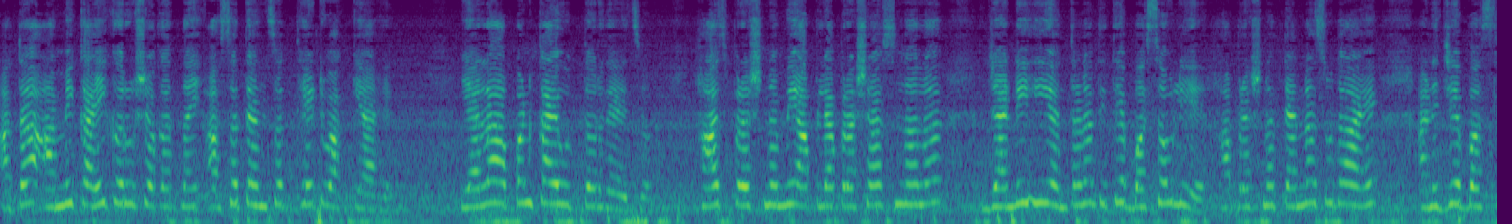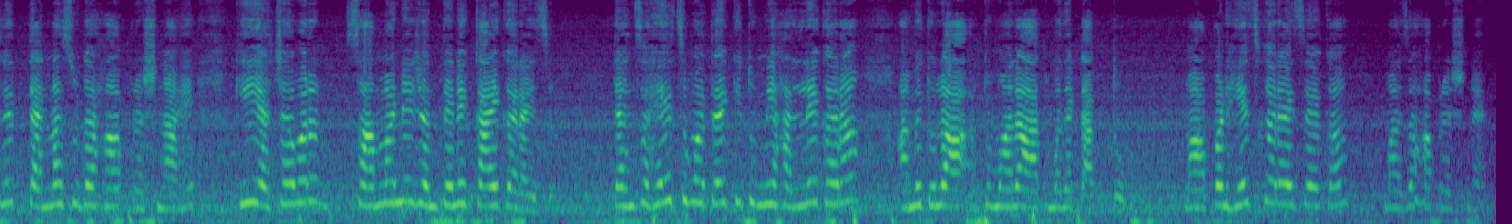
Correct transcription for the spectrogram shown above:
आता आम्ही काही करू शकत नाही असं त्यांचं थेट वाक्य आहे. याला आपण काय उत्तर द्यायचं? हाच प्रश्न मी आपल्या प्रशासनाला ज्यांनी ही यंत्रणा तिथे बसवली आहे हा प्रश्न त्यांना सुद्धा आहे आणि जे बसलेत त्यांना सुद्धा हा प्रश्न आहे की याच्यावर सामान्य जनतेने काय करायचं? त्यांचं हेच मत आहे की तुम्ही हल्ले करा आम्ही तुला तुम्हाला आतमध्ये टाकतो. मग आपण हेच करायचं आहे का? माझा हा प्रश्न आहे.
